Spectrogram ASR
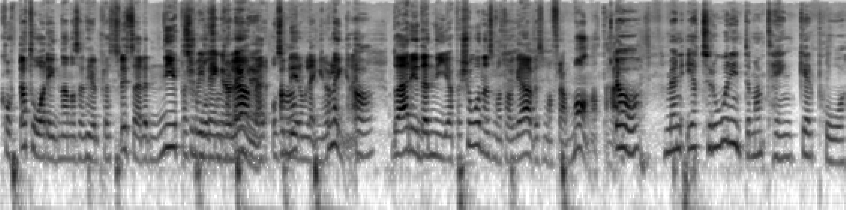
korta tår innan och sen helt plötsligt så är det en ny person som längre tar och över och så Ja. blir de längre och längre. Ja. Då är det ju den nya personen som har tagit över som har frammanat det här. Ja, men jag tror inte man tänker på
